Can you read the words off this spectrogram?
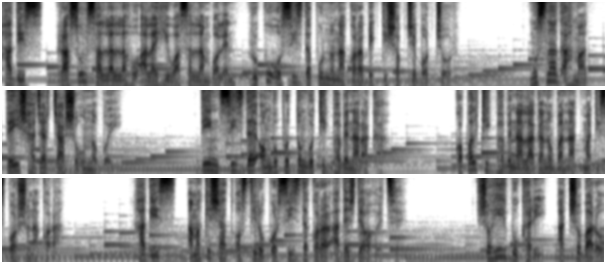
হাদিস রাসূল সাল্লাল্লাহু আলাইহি ওয়াসাল্লাম বলেন, রুকু ও সিজদাপূর্ণ না করা ব্যক্তি সবচেয়ে বড় চোর। মুসনাদ আহমাদ, তেইশ হাজার চারশো উনব্বই। তিন, সিজদায় অঙ্গপ্রত্যঙ্গ ঠিকভাবে না রাখা। কপাল ঠিকভাবে না লাগানো বা নাক মাটি স্পর্শ না করা। হাদিস, আমাকে সাত অস্থির ওপর সিজদা করার আদেশ দেওয়া হয়েছে। শহীহ বুখারি, আটশো বারো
